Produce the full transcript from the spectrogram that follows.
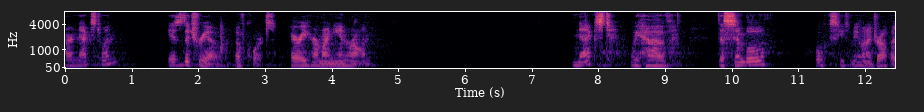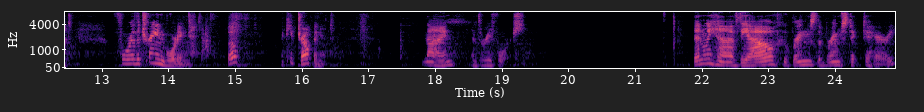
Our next one is the trio, of course, Harry, Hermione, and Ron. Next, we have the symbol, oh, excuse me when I drop it, for the train boarding. Oh, I keep dropping it. Nine and three fourths. Then we have the owl who brings the broomstick to Harry.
